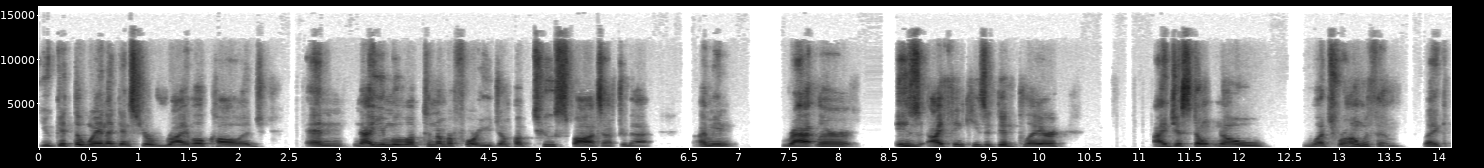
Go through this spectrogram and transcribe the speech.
You get the win against your rival college, and now you move up to number four. You jump up two spots after that. I mean, Rattler is, I think he's a good player. I just don't know what's wrong with him. Like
